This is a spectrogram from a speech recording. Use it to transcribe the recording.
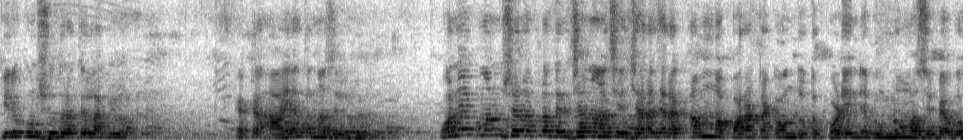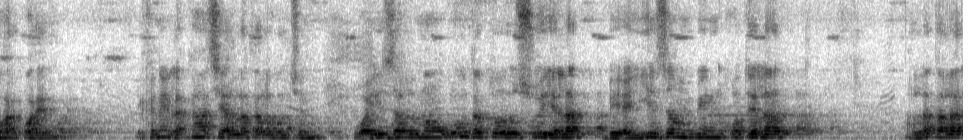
কীরকম শুধরাতে লাগল? একটা আয়াত নাজেল হলো। অনেক মানুষের আপনাদের জানা আছে, যারা যারা আম্মা পাড়াটাকে অন্তত পড়েন এবং নমাজে ব্যবহার করেন। এখানে লেখা আছে, আল্লাহ তালা বলছেন কুতিলাত। আল্লাহ তালার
